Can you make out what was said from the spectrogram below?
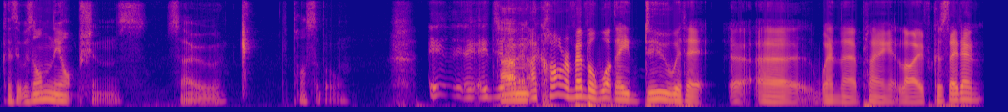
Because it was on the options. So it's possible. It, it, Um, I, I can't remember what they do with it uh, uh, when they're playing it live because they don't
